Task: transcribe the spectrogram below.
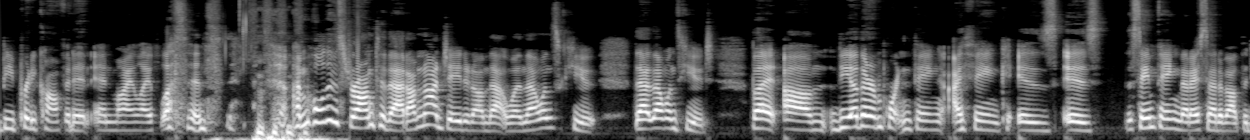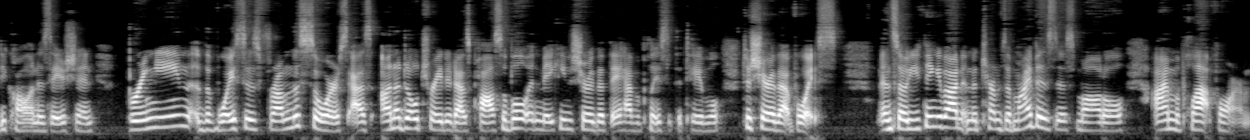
be pretty confident in my life lessons. I'm holding strong to that. I'm not jaded on that one. That one's cute. That that one's huge. But um, the other important thing I think is is the same thing that I said about the decolonization, bringing the voices from the source as unadulterated as possible and making sure that they have a place at the table to share that voice. And so you think about it in the terms of my business model, I'm a platform.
